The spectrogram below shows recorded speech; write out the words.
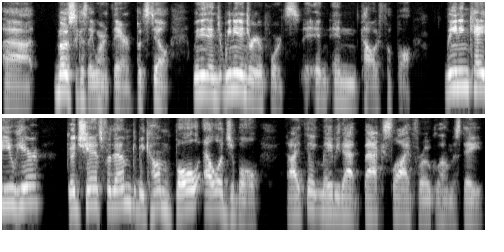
Uh, mostly because they weren't there, but still, we need we need injury reports in, in college football. Leaning KU here, good chance for them to become bowl eligible. And I think maybe that backslide for Oklahoma State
